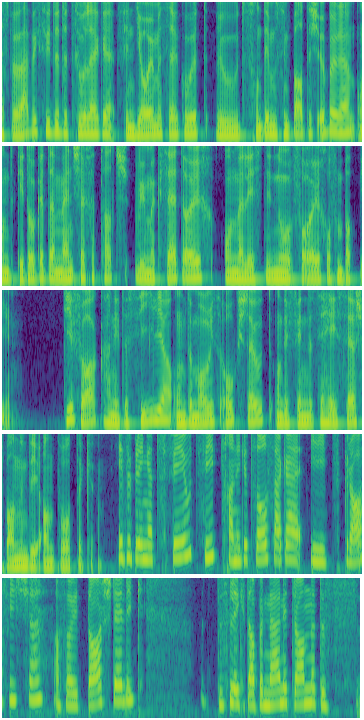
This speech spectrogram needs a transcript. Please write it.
Ein Bewerbungsvideo dazulegen finde ich auch immer sehr gut, weil das kommt immer sympathisch über und gibt auch einen menschlichen Touch, weil man sieht euch und man liest nicht nur von euch auf dem Papier. Diese Frage habe ich Silja und Morris auch gestellt und ich finde, sie haben sehr spannende Antworten gegeben. Ich verbringe zu viel Zeit, kann ich jetzt so sagen, ins Grafische, also in die Darstellung. Das liegt aber nicht daran, dass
